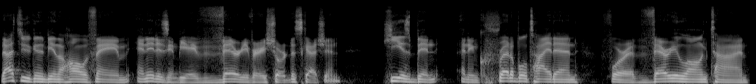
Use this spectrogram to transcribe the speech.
That's who's going to be in the Hall of Fame, and it is going to be a very, very short discussion. He has been an incredible tight end for a very long time.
